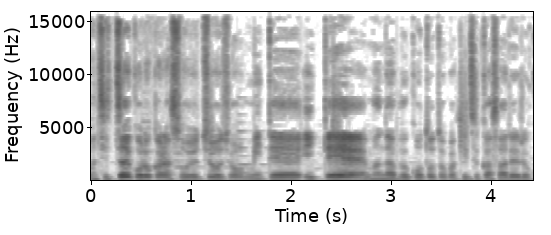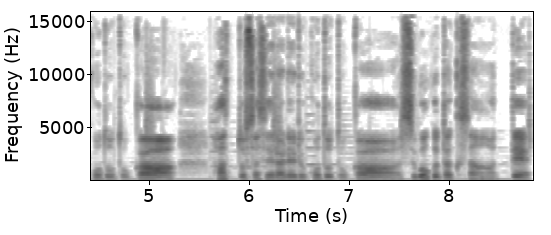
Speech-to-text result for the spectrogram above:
まあ、ちっちゃい頃からそういう長女を見ていて学ぶこととか気づかされることとかハッとさせられることとかすごくたくさんあって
